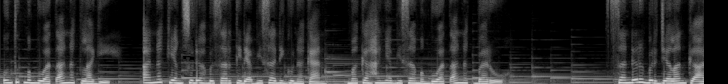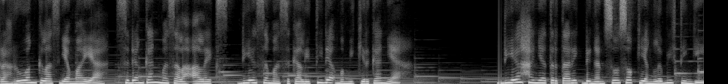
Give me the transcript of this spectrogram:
untuk membuat anak lagi. Anak yang sudah besar tidak bisa digunakan, maka hanya bisa membuat anak baru. Sander berjalan ke arah ruang kelasnya Maya, sedangkan masalah Alex, dia sama sekali tidak memikirkannya. Dia hanya tertarik dengan sosok yang lebih tinggi.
